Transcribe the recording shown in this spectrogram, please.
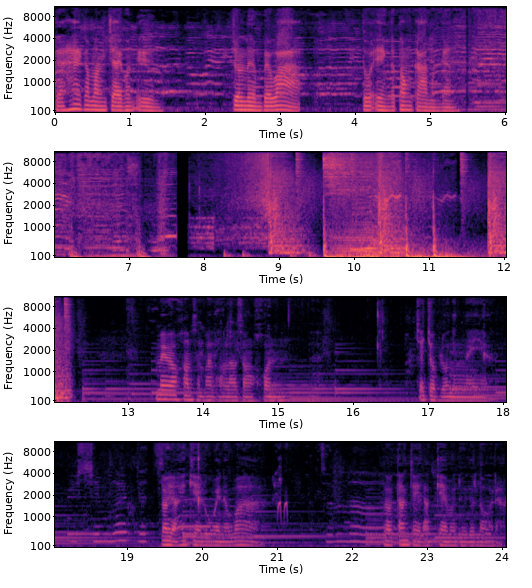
แต่ให้กำลังใจคนอื่น จนลืมไปว่า ตัวเองก็ต้องการเหมือนกัน ไม่ว่าความสัมพันธ์ของเราสองคน จะจบลงยังไงอะเราอยากให้แกรู้ไว้นะว่า เราตั้งใจรักแกมาโดยตลอดอะ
